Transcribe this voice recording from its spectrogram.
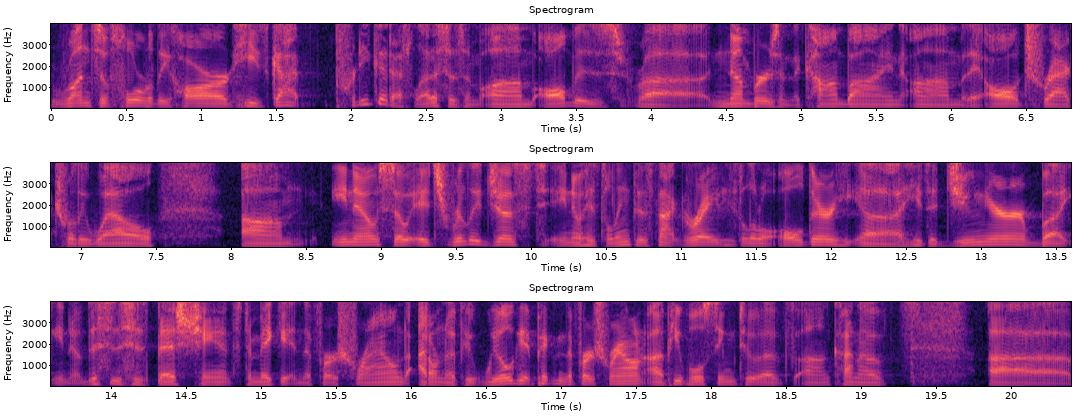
runs the floor really hard. He's got pretty good athleticism. Um, all of his uh, numbers in the combine, um, they all tracked really well. Um, you know, so it's really just you know his length is not great. He's a little older. He, uh, he's a junior, but you know this is his best chance to make it in the first round. I don't know if he will get picked in the first round. Uh, people seem to have uh, kind of uh,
